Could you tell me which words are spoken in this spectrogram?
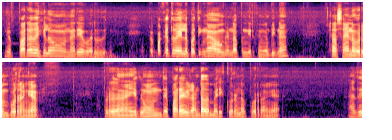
இங்கே பறவைகளும் நிறைய வருது. இப்போ பக்கத்து வயலில் பார்த்திங்கன்னா அவங்க என்ன பண்ணியிருக்காங்க அப்படின்னா ரசாயன உரம் போடுறாங்க. அப்புறம் எதுவும் இந்த பறவைகள் அண்டாத மாதிரி குரண்டை போடுறாங்க. அது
